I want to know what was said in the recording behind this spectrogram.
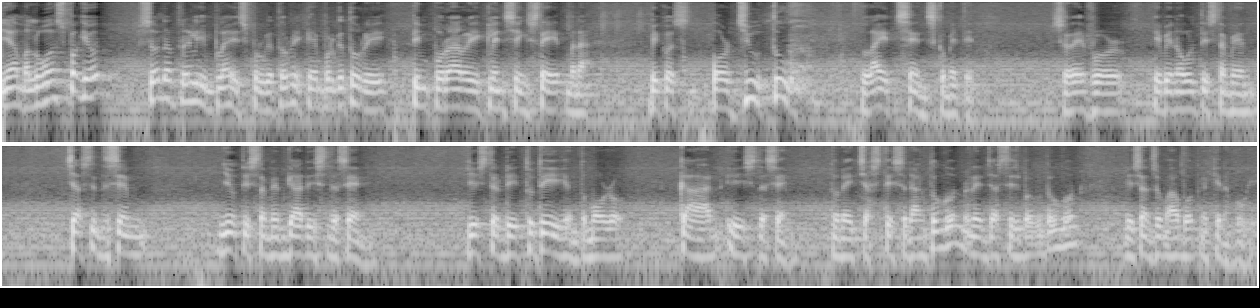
niya maluwas pa yun so that really implies purgatory. Kay purgatory temporary cleansing state man na because or due to light sins committed. So therefore even Old Testament just in the same New Testament God is the same. Yesterday today and tomorrow God is the same dunay justice sa dang tugon dunay justice bagong tugon bisan sumabot nga kinabuhi.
